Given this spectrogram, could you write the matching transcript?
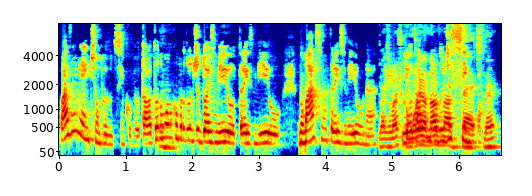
quase, ninguém tinha um produto de 5 mil. Tava todo uhum. mundo com um produto de 2 mil, 3 mil, no máximo 3 mil, né? Mas o mais comum era 997, né?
